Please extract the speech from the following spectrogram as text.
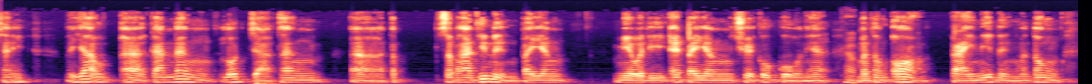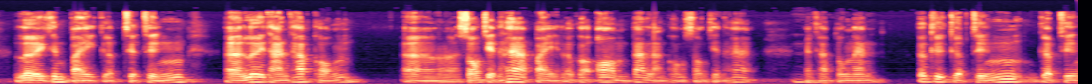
ใช้ระยะอ่าการนั่งรถจากทางอ่าตะสะพานที่หนึ่งไปยังเมียวดีไอยไปยังเชยโกโกเนี่ยครับมันต้องอ้อมไกลนิดหนึ่งมันต้องเลยขึ้นไปเกือบจะถึงเอ่อเลยฐานทัพของ สองเจ็ดห้าไปแล้วก็อ้อมด้านหลังของสองเจ็ดห้าอืมนะครับตรงนั้นก็คือเกือบถึงเกือบถึง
